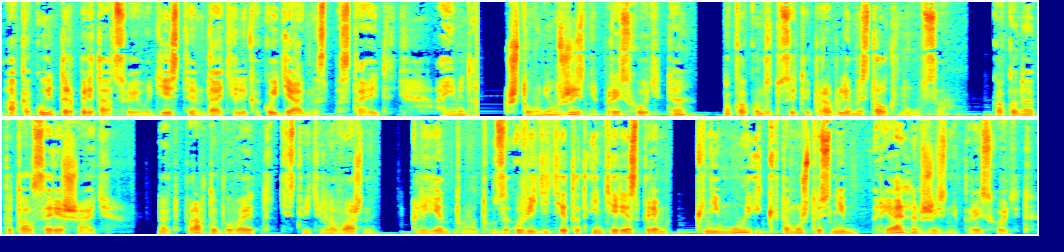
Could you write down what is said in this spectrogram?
а какую интерпретацию его действиям дать или какой диагноз поставить, а именно, что у него в жизни происходит, да? Ну, как он с этой проблемой столкнулся, как он ее пытался решать. Ну, это правда бывает действительно важно клиенту вот увидеть этот интерес прям к нему и к тому, что с ним реально в жизни происходит.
